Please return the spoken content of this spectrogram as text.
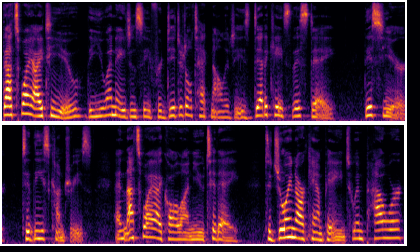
That's why ITU, the UN Agency for Digital Technologies, dedicates this day, this year, to these countries and that's why I call on you today to join our campaign to empower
